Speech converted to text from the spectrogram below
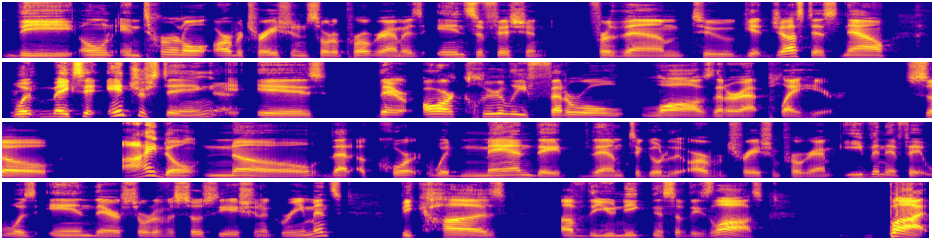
the own internal arbitration sort of program is insufficient for them to get justice. Now, what makes it interesting Yeah. is there are clearly federal laws that are at play here. So I don't know that a court would mandate them to go to the arbitration program, even if it was in their sort of association agreements, because of the uniqueness of these laws. But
